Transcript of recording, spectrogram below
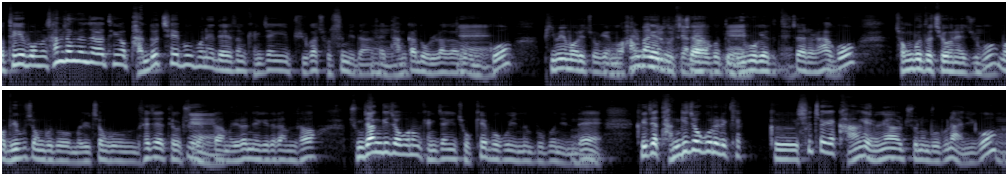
어떻게 보면 삼성전자 같은 경우 반도체 부분에 대해서는 굉장히 뷰가 좋습니다. 사실 음. 단가도 올라가고 네. 있고 비메모리 쪽에 뭐 음, 팔 한국에도. 투자하고 또 예. 미국에도 네. 투자를 하고 정부도 지원해주고 음. 뭐 미국 정부도 뭐 일정 부분 세제 혜택을 주겠다 네. 뭐 이런 얘기들 하면서 중장기적으로는 굉장히 좋게 보고 있는 부분인데 음. 그 이제 단기적으로 이렇게 그 실적에 강하게 영향을 주는 부분은 아니고 음.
